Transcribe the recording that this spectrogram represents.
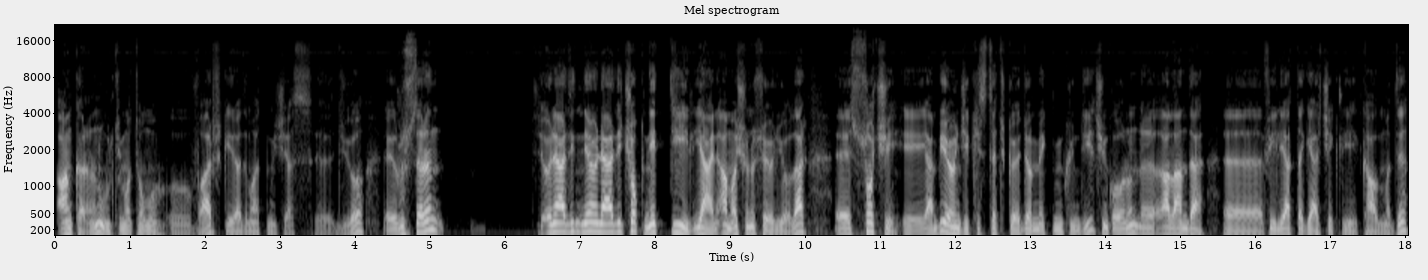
Ankara'nın ultimatomu e, var. Geri adım atmayacağız e, diyor. E, Rusların önerdi, ne önerdiği çok net değil yani ama şunu söylüyorlar. E, Soçi yani bir önceki statükoya dönmek mümkün değil. Çünkü onun alanda e, fiiliyatta gerçekliği kalmadı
